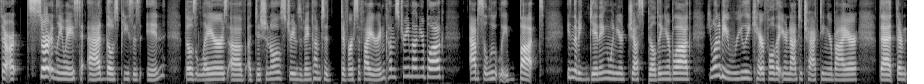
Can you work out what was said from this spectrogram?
There are certainly ways to add those pieces in, those layers of additional streams of income to diversify your income stream on your blog. Absolutely. But in the beginning, when you're just building your blog, you want to be really careful that you're not detracting your buyer, that they're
